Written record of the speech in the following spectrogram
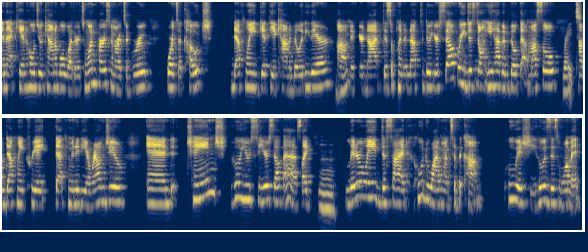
and that can hold you accountable, whether it's one person or it's a group or it's a coach definitely get the accountability there mm-hmm. um, if you're not disciplined enough to do it yourself or you just don't you haven't built that muscle right. um, definitely create that community around you and change who you see yourself as. Like mm. literally decide who do i want to become? Who is she? Who is this woman?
